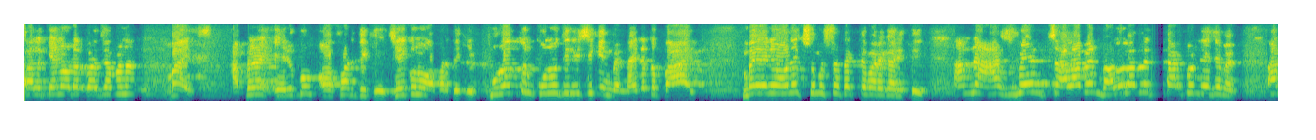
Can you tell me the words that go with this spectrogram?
তাহলে কেন অর্ডার করা যাবে না? ভাই, আপনারা এরকম অফার দেখে, যে কোনো অফার দেখে, পুরাতন কোনো জিনিসই কিনবেন না, এটা তো বাইক ভাই, এনে অনেক সমস্যা থাকতে পারে গাড়িতে। আপনি আসবেন, চালাবেন, ভালো লাগলে তারপর নিয়ে যাবেন। আর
